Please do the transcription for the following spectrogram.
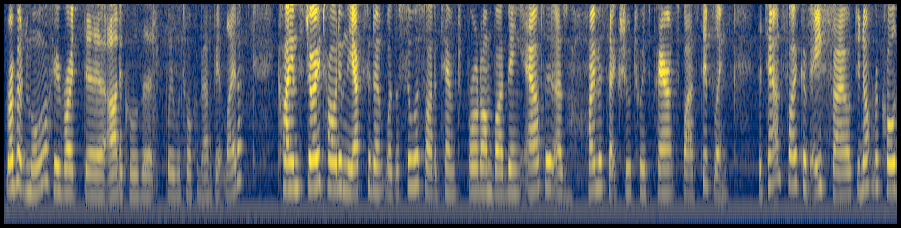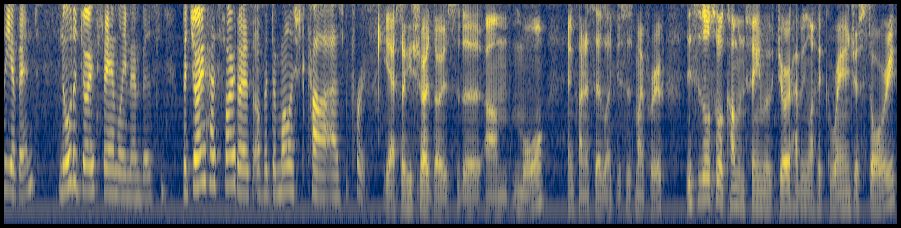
Robert Moore, who wrote the article that we will talk about a bit later, claims Joe told him the accident was a suicide attempt brought on by being outed as homosexual to his parents by a sibling. The townfolk of Eastvale do not recall the event, nor do Joe's family members, but Joe has photos of a demolished car as proof. Yeah, so he showed those to the um, Moore and kind of said, like, this is my proof. This is also a common theme of Joe having, like, a grandeur story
